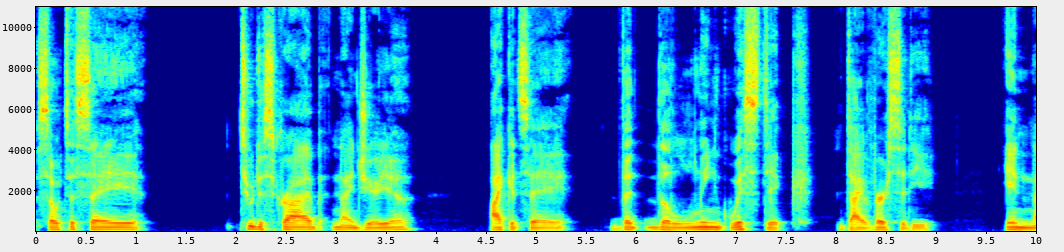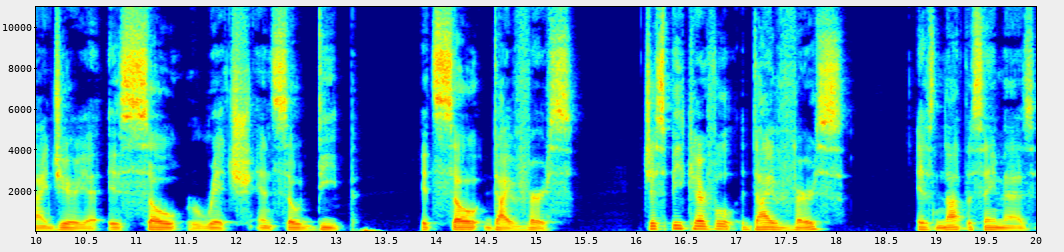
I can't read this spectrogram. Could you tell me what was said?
So to say, to describe Nigeria, I could say the, the linguistic diversity in Nigeria is so rich and so deep. It's so diverse. Just be careful, diverse is not the same as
